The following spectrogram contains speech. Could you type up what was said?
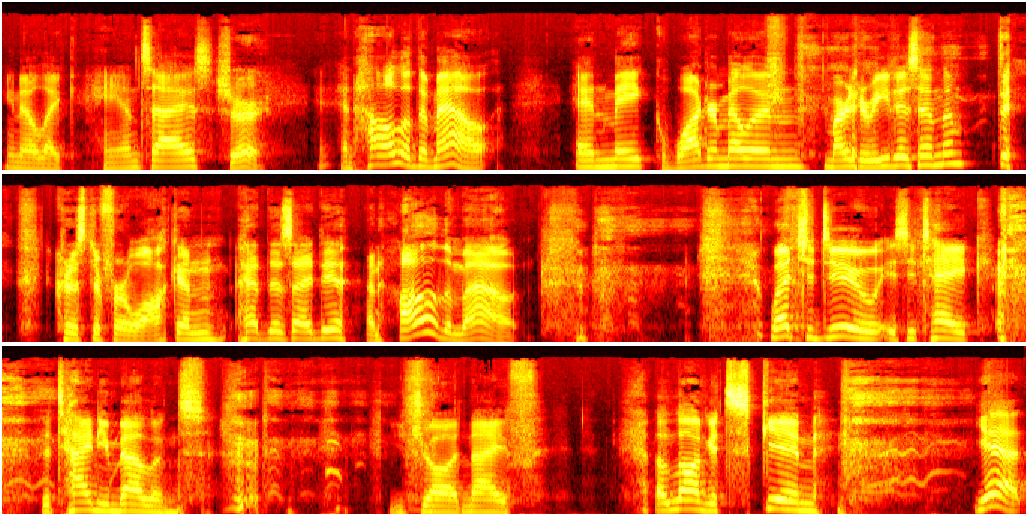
you know like hand size, Sure. and hollow them out and make watermelon margaritas in them. Christopher Walken had this idea and hollow them out. What you do is you take the tiny melons, you draw a knife along its skin. Yeah,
